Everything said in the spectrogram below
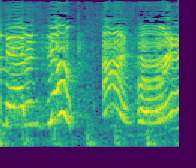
I'm Adam Duke. I'm brand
